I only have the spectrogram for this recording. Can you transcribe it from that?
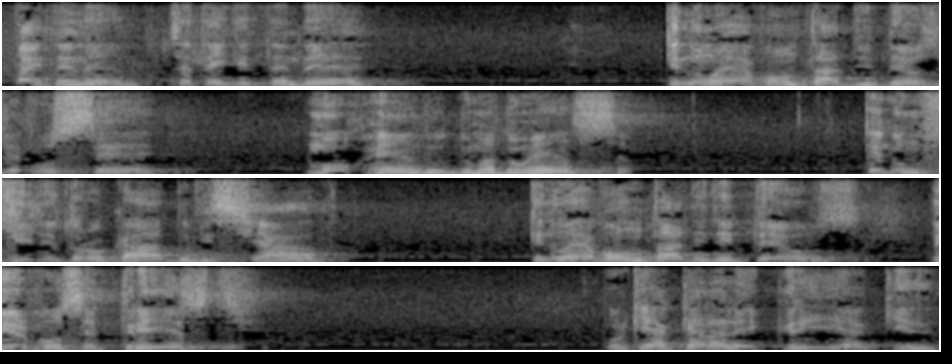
Está entendendo? Você tem que entender que não é a vontade de Deus ver você morrendo de uma doença, tendo um filho drogado, viciado, que não é a vontade de Deus ver você triste, porque aquela alegria que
